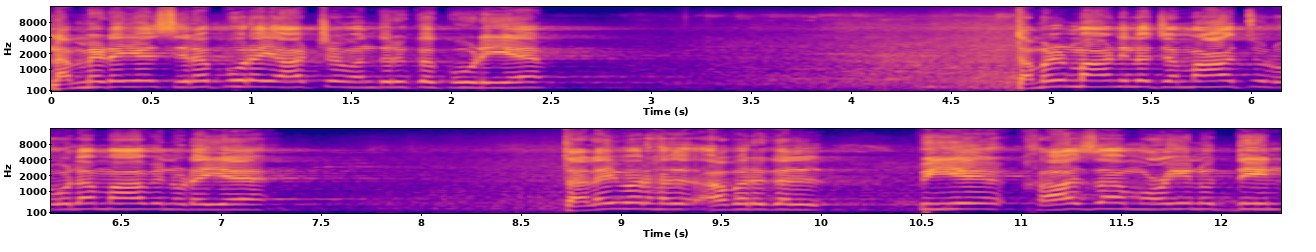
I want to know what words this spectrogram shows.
நம்மிடையே சிறப்புரை ஆற்ற வந்திருக்கக்கூடிய தமிழ் மாநில ஜமாஅத்துல் உலமாவினுடைய தலைவர் ஹ- அவர்கள் பி ஏ ஹாசா மொயினுத்தீன்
